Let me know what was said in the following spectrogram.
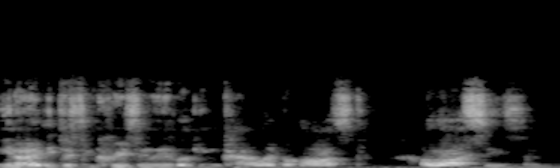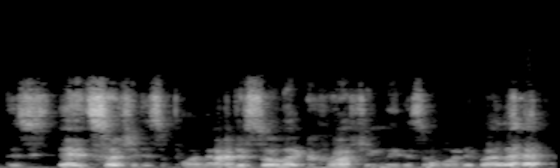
you know it just increasingly looking kind of like a lost a lost season. This it's such a disappointment. I'm just so like crushingly disappointed by that.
